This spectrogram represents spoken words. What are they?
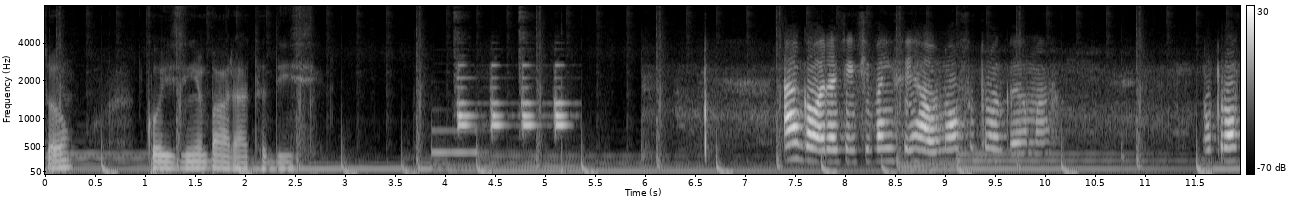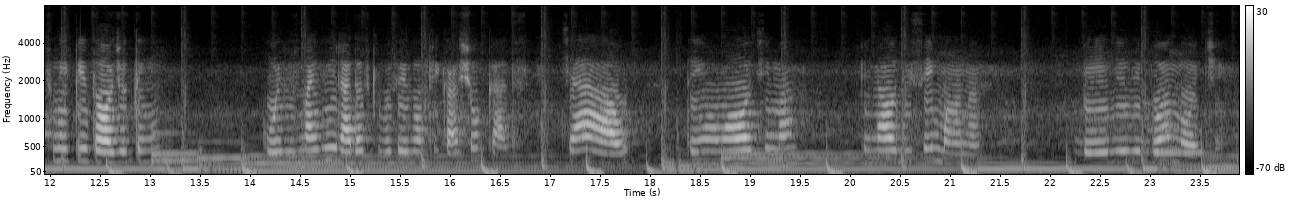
só coisinha barata disse. Agora a gente vai encerrar o nosso programa. No próximo episódio tem coisas mais iradas que vocês vão ficar chocados. Tchau. Tenham uma ótima final de semana. Beijos e boa noite.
